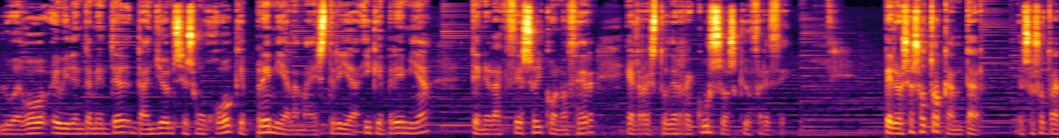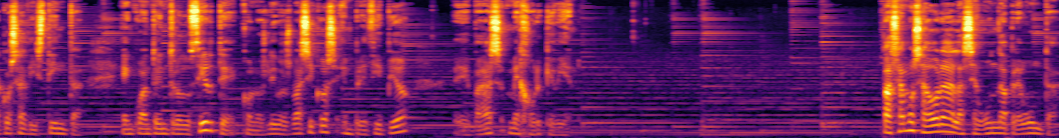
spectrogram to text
Luego, evidentemente, Dungeons es un juego que premia la maestría y que premia tener acceso y conocer el resto de recursos que ofrece. Pero eso es otro cantar, eso es otra cosa distinta. En cuanto a introducirte con los libros básicos, en principio eh, vas mejor que bien. Pasamos ahora a la segunda pregunta.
